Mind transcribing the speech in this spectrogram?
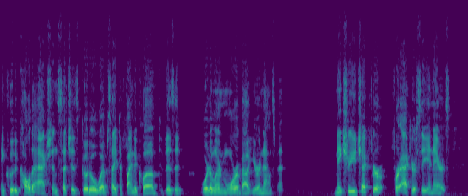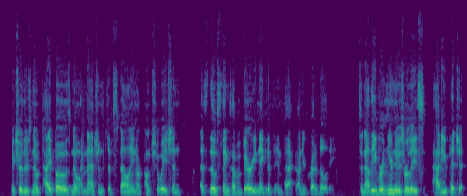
Include a call to action such as go to a website to find a club to visit or to learn more about your announcement. Make sure you check for, for accuracy and errors. Make sure there's no typos, no imaginative spelling or punctuation, as those things have a very negative impact on your credibility. So now that you've written your news release, how do you pitch it?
